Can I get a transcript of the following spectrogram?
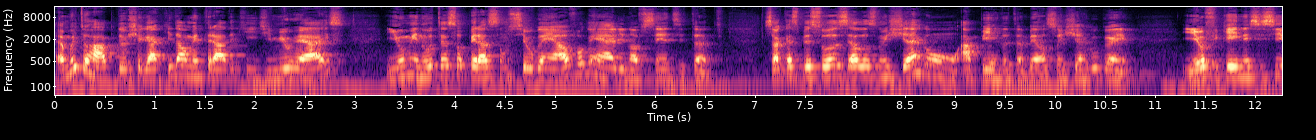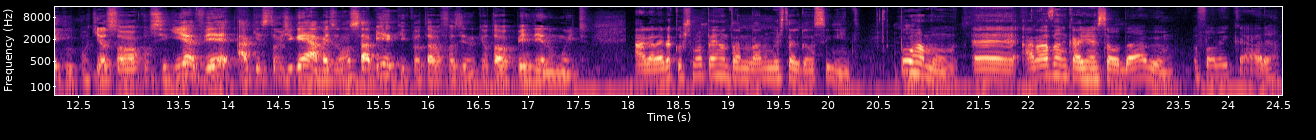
É muito rápido eu chegar aqui, dar uma entrada aqui de mil reais, em um minuto essa operação, se eu ganhar, eu vou ganhar ali 900 e tanto. Só que as pessoas, elas não enxergam a perda também, elas só enxergam o ganho. E eu fiquei nesse ciclo, porque eu só conseguia ver a questão de ganhar, mas eu não sabia o que, que eu tava fazendo, que eu tava perdendo muito. A galera costuma perguntar lá no meu Instagram o seguinte: Pô, Ramon, é, alavancagem é saudável? Eu falei, cara.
